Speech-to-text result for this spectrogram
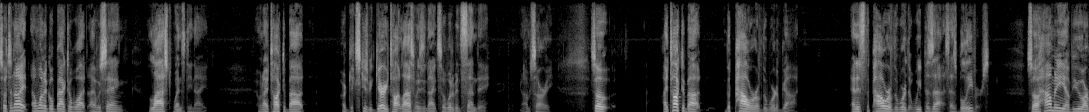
So tonight, I want to go back to what I was saying last Wednesday night when I talked about, or excuse me, Gary taught last Wednesday night, so it would have been Sunday. I'm sorry. So I talked about the power of the Word of God. And it's the power of the Word that we possess as believers. So, how many of you are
